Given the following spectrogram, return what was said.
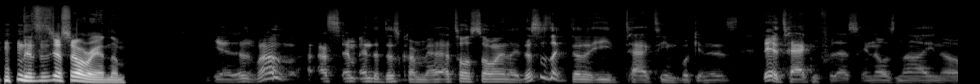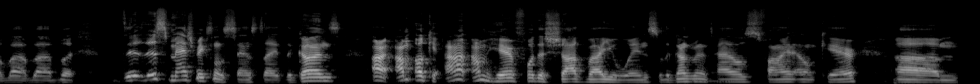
this is just so random. Yeah, this, well, I, in the Discord, man, I told someone like this is like WWE tag team booking. Is they attack me for that, saying no, it's not, you know, blah blah. But th- this match makes no sense. Like the guns, all right, I'm okay. I, am here for the shock value win. So the guns win the titles, fine. I don't care. Um,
